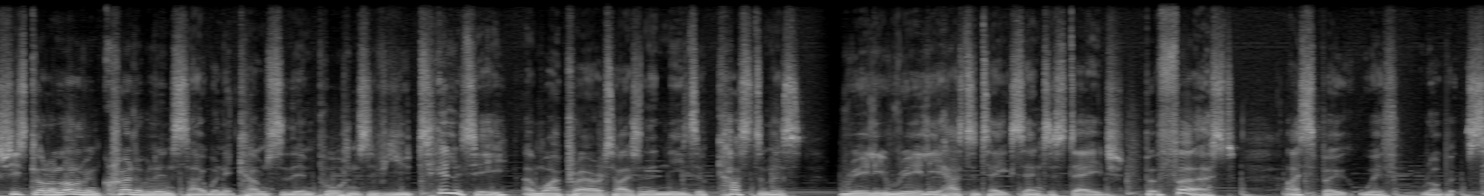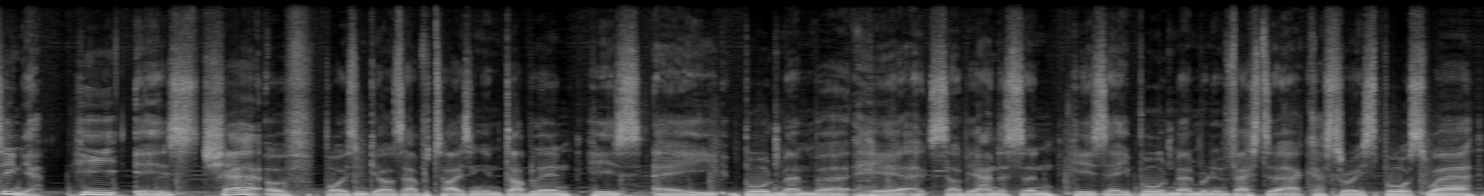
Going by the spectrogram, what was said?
She's got a lot of incredible insight when it comes to the importance of utility and why prioritizing the needs of customers really, really has to take center stage. But first, I spoke with Robert Senior. He is chair of Boys and Girls Advertising in Dublin. He's a board member here at Selbey Anderson. He's a board member and investor at Castore Sportswear.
